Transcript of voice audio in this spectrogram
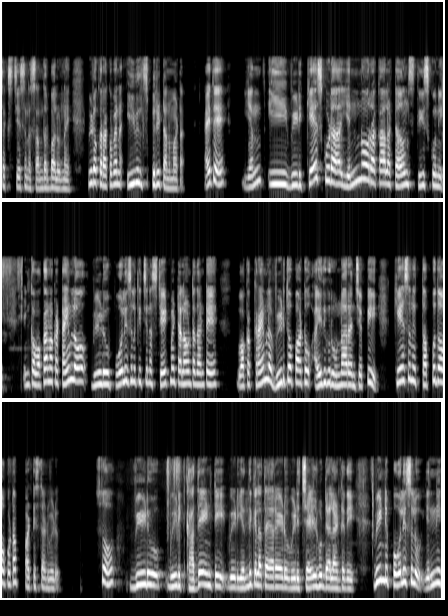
సెక్స్ చేసిన సందర్భాలు ఉన్నాయి. వీడు ఒక రకమైన ఈవిల్ స్పిరిట్ అన్నమాట. అయితే ఎన్ ఈ వీడి కేసు కూడా ఎన్నో రకాల టర్మ్స్ తీసుకుని ఇంకా ఒకానొక టైంలో వీడు పోలీసులకు ఇచ్చిన స్టేట్మెంట్ ఎలా ఉంటదంటే ఒక క్రైమ్లో వీడితో పాటు ఐదుగురు ఉన్నారని చెప్పి కేసుని తప్పుదోవకుండా పట్టిస్తాడు వీడు. సో వీడు వీడి కథ ఏంటి? వీడు ఎందుకు ఇలా తయారయ్యాడు? వీడి చైల్డ్హుడ్ ఎలాంటిది? వీడిని పోలీసులు ఎన్ని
